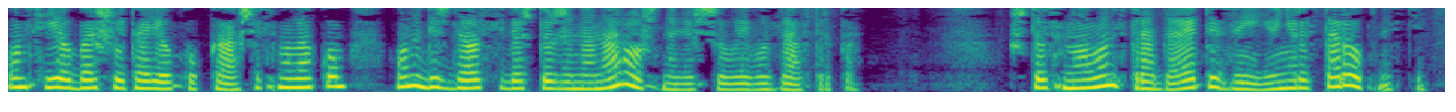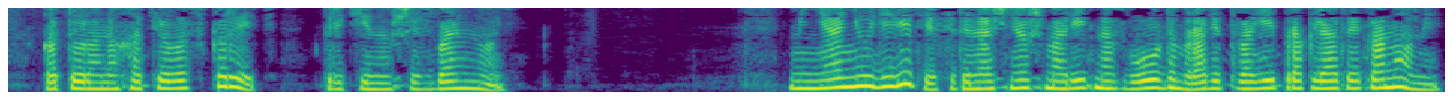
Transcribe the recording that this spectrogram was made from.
он съел большую тарелку каши с молоком, он убеждал себя, что жена нарочно лишила его завтрака что снова он страдает из-за ее нерасторопности, которую она хотела скрыть, прикинувшись больной. «Меня не удивит, если ты начнешь морить нас голодом ради твоей проклятой экономии»,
